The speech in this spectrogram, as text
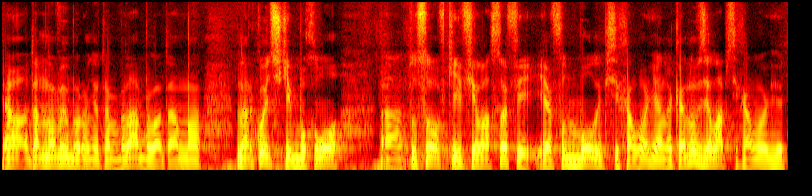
э, там на выбор у нее там была, было там э, наркотики, бухло, э, тусовки, философия, футбол и психология. Она такая, ну, взяла психологию.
